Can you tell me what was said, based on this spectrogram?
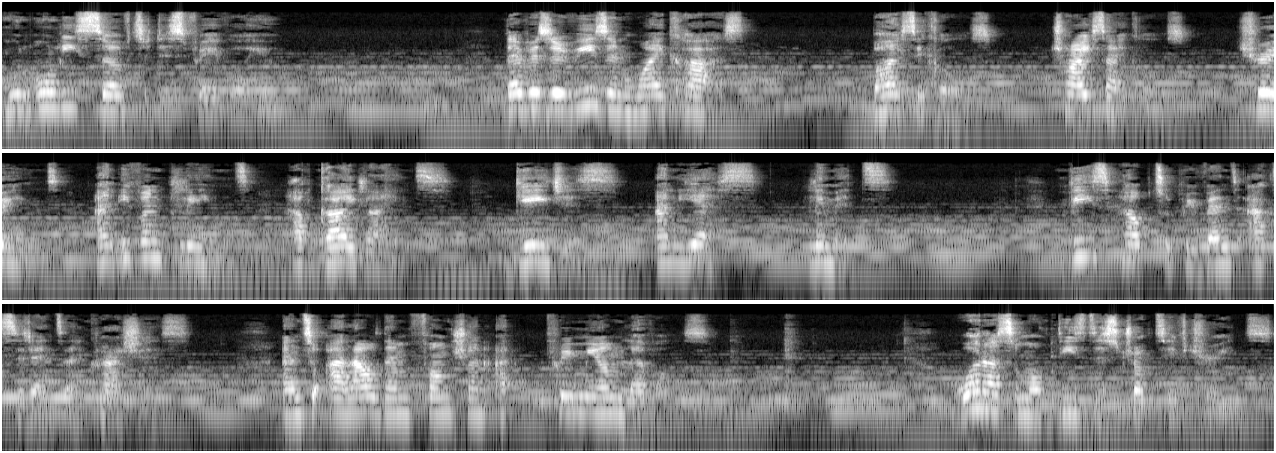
will only serve to disfavor you. There is a reason why cars, bicycles, tricycles, trains, and even planes have guidelines, gauges, and yes, limits. These help to prevent accidents and crashes and to allow them function at premium levels. What are some of these destructive traits?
